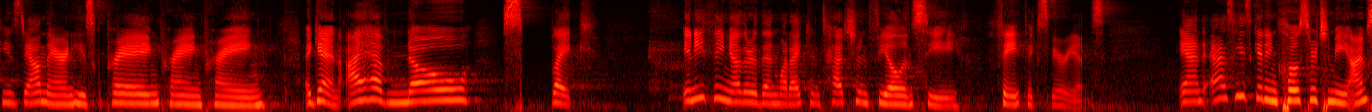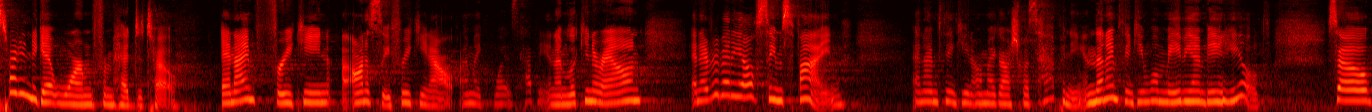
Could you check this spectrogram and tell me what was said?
he's down there and he's praying, praying, praying. Again, I have no, like, anything other than what I can touch and feel and see faith experience. And as he's getting closer to me, I'm starting to get warmed from head to toe. And I'm freaking, honestly, freaking out. I'm like, what is happening? And I'm looking around, and everybody else seems fine. And I'm thinking, oh my gosh, what's happening? And then I'm thinking, well, maybe I'm being healed. So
